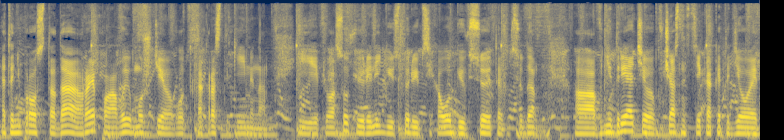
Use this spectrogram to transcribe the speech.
это не просто, да, рэп, а вы можете вот как раз-таки именно и философию, религию, историю, психологию, все это сюда а, внедрять, в частности, как это делает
